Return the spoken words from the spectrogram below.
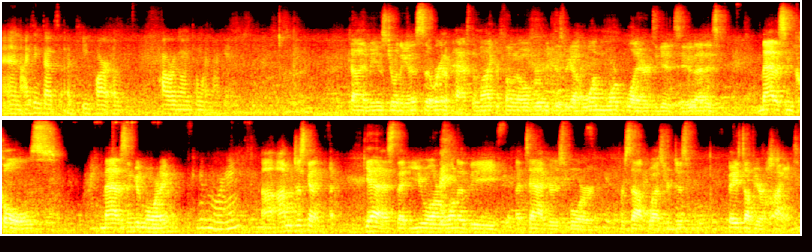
And I think that's a key part of how we're going to win that game. Kaya Means joining us. So we're going to pass the microphone over because we got one more player to get to. That is Madison Coles. Madison, good morning. Good morning. Uh, I'm just going to guess that you are one of the attackers for, for Southwestern, just based off your height.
